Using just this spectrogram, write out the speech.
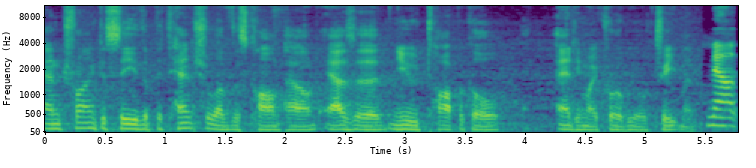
and trying to see the potential of this compound as a new topical antimicrobial treatment. Now,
